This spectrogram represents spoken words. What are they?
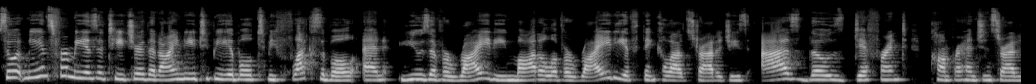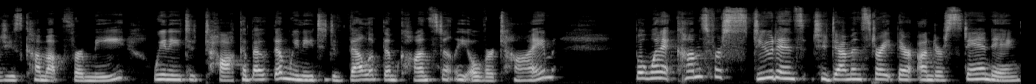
So it means for me as a teacher that I need to be able to be flexible and use a variety, model a variety of think aloud strategies as those different comprehension strategies come up for me. We need to talk about them. We need to develop them constantly over time. But when it comes for students to demonstrate their understanding,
